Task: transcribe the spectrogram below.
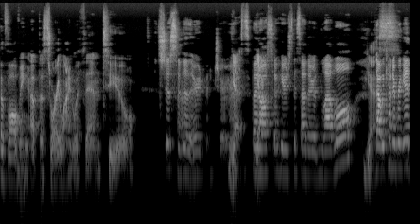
evolving of the storyline with them to It's just another adventure. yes, But yeah, also here's this other level yes, that we kind of bring in.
